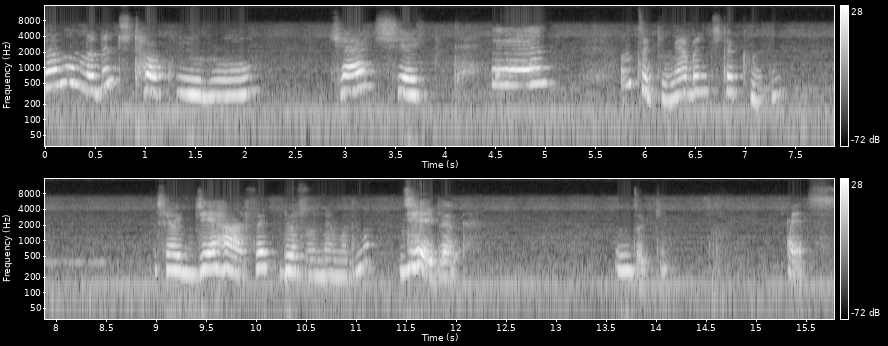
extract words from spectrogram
Ben bunları hiç takmıyorum. Gerçekten. Onu takayım ya ben hiç takmadım. Şöyle C harfi biliyorsunuz benim adımı. Ceylin. Bunu takayım. Evet.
